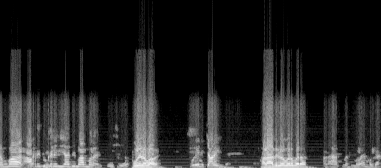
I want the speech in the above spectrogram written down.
નંબર. આપણી દુકાને વીઆઈપી માલ મળે. પૂળી નો ભાવે? પૂળીની ચાળી જાય હાડા હાથ રૂપિયા બરોબર. આ? હાથ જ મળે મગા.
